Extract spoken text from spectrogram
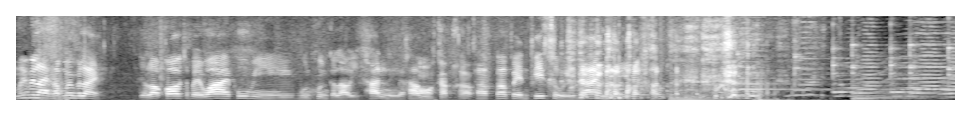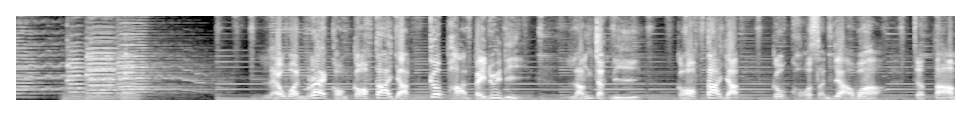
ไม่เป็นไรครับไม่เป็นไร เดี๋ยวเราก็จะไปไหว้ผู้มีบุญคุณกับเราอีกท่านหนึ่งนะครับ อ๋อครับครับ ครับก็เป็นพี่สุยด้านนี้นะครับ แล้ววันแรกของกอล์ฟต้ายัดก็ผ่านไปด้วยดี หลังจากนี้กอล์ฟต้ายัดก็ขอสัญญาว่าจะตาม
